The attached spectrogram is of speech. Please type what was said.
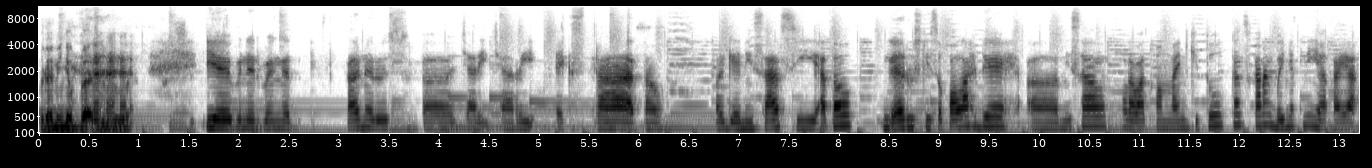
Berani nyoba dulu. Iya bener banget. Kalian harus eh, cari-cari ekstra atau organisasi atau nggak harus di sekolah deh. Eh, misal lewat online gitu kan sekarang banyak nih ya kayak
